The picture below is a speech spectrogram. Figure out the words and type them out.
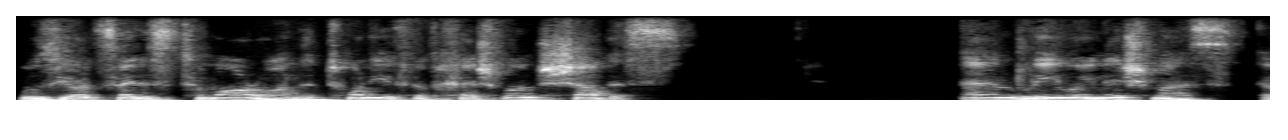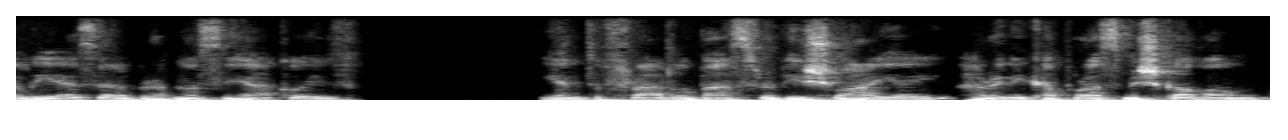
whose yahrzeit is tomorrow on the 20th of Cheshvan, Shabbos. And Lila Nishmas Eliezer Bravnosni Yaakov, Yentefradel Bas Rabbi Shuarye, Harini Kaporas Mishkavam,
